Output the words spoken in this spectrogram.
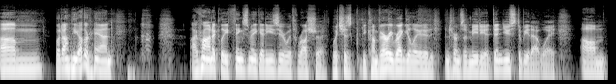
Um, but on the other hand, ironically, things may get easier with Russia, which has become very regulated in terms of media. It didn't used to be that way. Um,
